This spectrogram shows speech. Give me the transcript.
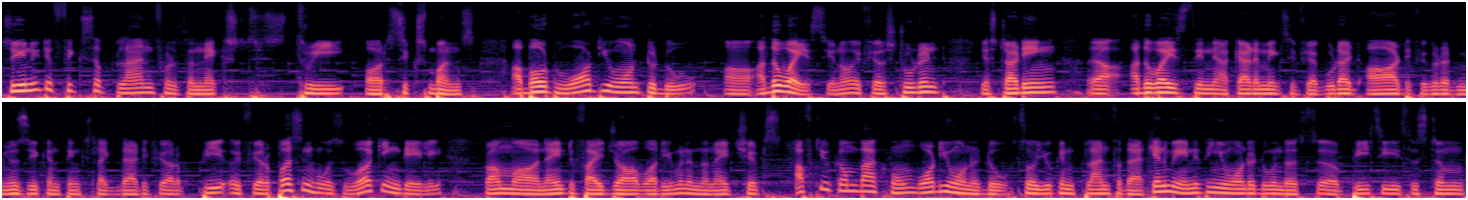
So you need to fix a plan for the next three or six months about what you want to do uh, otherwise you know if you're a student you're studying uh, otherwise in academics if you're good at art if you're good at music and things like that if you're a if you're a person who is working daily from a 9 to 5 job or even in the night shifts after you come back home what do you want to do? So you can plan for that. It can be anything you want to do in the uh, pc system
